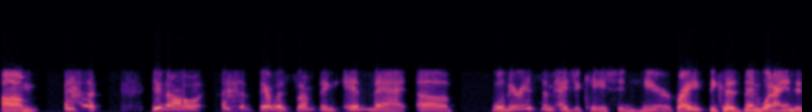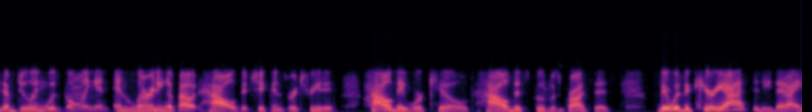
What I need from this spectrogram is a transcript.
Um, you know, there was something in that of well, there is some education here, right? Because then what I ended up doing was going and, and learning about how the chickens were treated, how they were killed, how this food was processed. There was a curiosity that I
